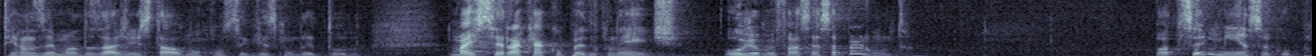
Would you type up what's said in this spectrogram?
tem as demandas da agência e tal, eu não consigo responder tudo. Mas será que a culpa é do cliente? Hoje eu me faço essa pergunta. Pode ser minha essa culpa.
